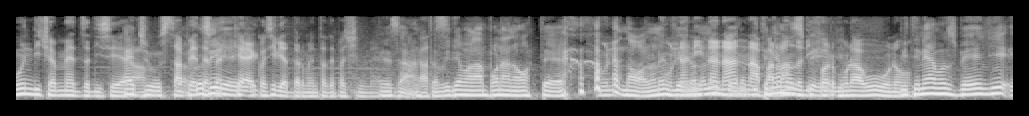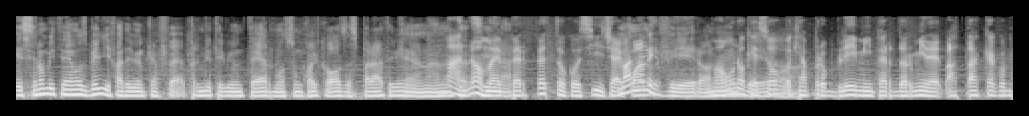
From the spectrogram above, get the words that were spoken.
11 e mezza di sera. È giusto, Sapete così- perché? Così vi addormentate facilmente. esatto ragazzi. vi diamo la buonanotte Un- no non è una vero non ninna nanna parlando di svegli. Formula 1. Vi teniamo svegli e se non vi teniamo svegli fatevi un caffè, prendetevi un termos, un qualcosa, sparatevi una, una ma no, ma è tazzina. perfetto così. Cioè, Ma quando- non è vero. Ma uno che, so, che ha problemi per dormire attacca con...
